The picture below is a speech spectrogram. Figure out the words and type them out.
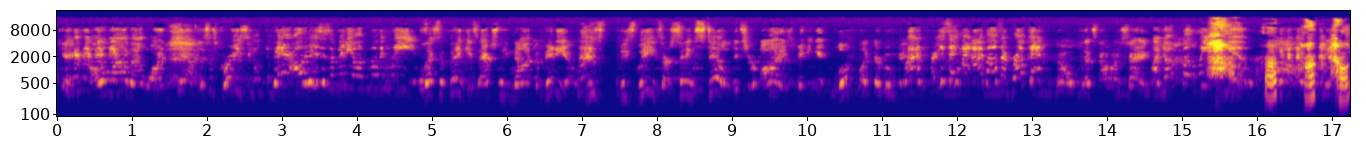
Okay, I'll allow that one. Yeah, this is crazy. The all it is is a video of moving leaves. Well, that's the thing. It's actually not a video. These these leaves are sitting still. It's your eyes making it look like they're moving. What? Are you saying my eyeballs are broken? No, that's not what I'm saying. I don't believe you. Huh? Huh? Huh?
